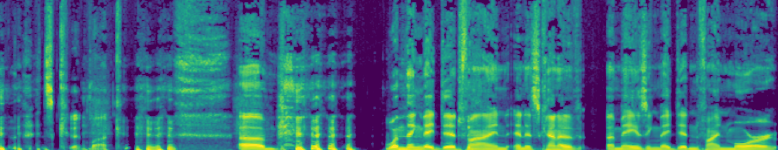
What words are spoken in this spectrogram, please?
it's good luck. um, one thing they did find, and it's kind of amazing, they didn't find more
